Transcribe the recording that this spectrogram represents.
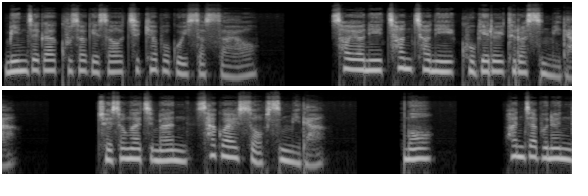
민재가 구석에서 지켜보고 있었어요. 서연이 천천히 고개를 들었습니다. 죄송하지만 사과할 수 없습니다. 뭐? 환자분은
